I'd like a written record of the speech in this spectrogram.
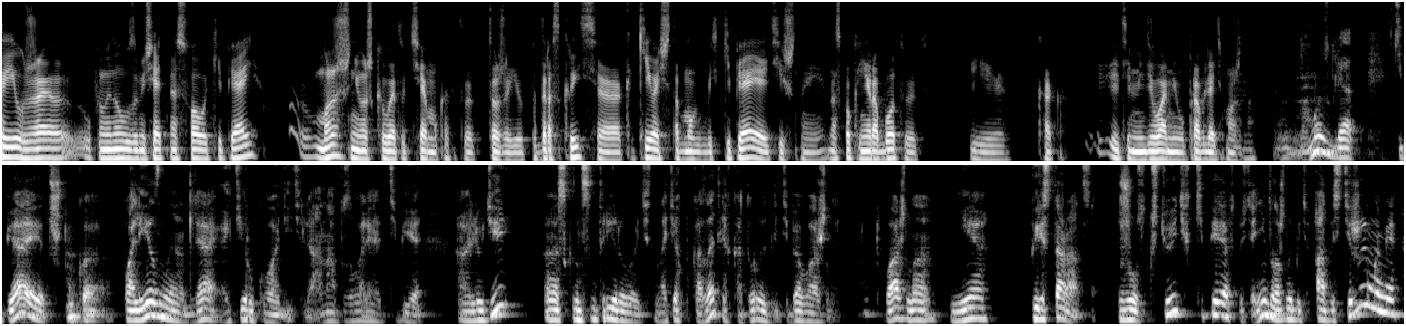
Ты уже упомянул замечательное слово KPI. Можешь немножко в эту тему как-то тоже ее подраскрыть? А какие вообще там могут быть KPI айтишные? Насколько они работают? И как этими делами управлять можно? На мой взгляд, KPI – это штука полезная для IT-руководителя. Она позволяет тебе а, людей а, сконцентрировать на тех показателях, которые для тебя важны. Тут важно не перестараться жесткостью этих KPI, то есть они должны быть а, достижимыми,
